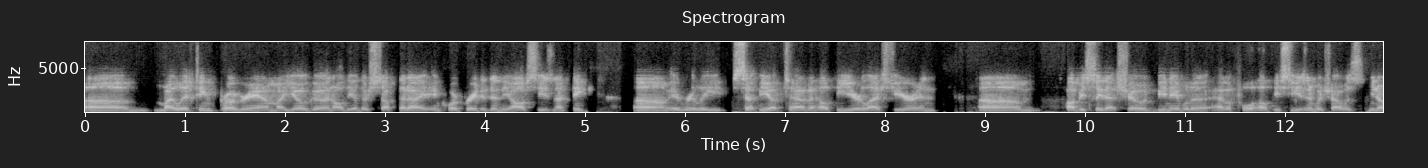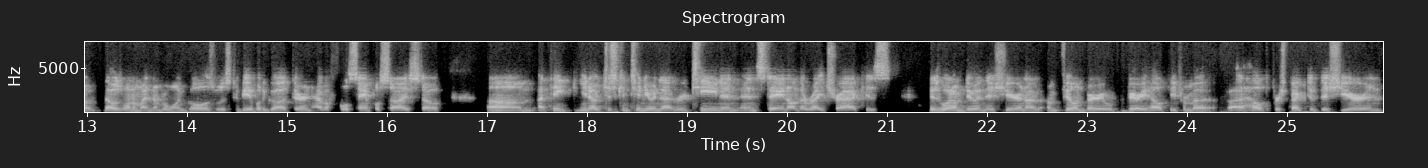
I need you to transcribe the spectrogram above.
um, my lifting program, my yoga and all the other stuff that I incorporated in the off season. I think um, it really set me up to have a healthy year last year. And um, obviously that showed being able to have a full healthy season, which I was, you know, that was one of my number one goals was to be able to go out there and have a full sample size. So um, I think, you know, just continuing that routine and, and staying on the right track is, is what I'm doing this year. And I'm feeling very, very healthy from a, a, health perspective this year. And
